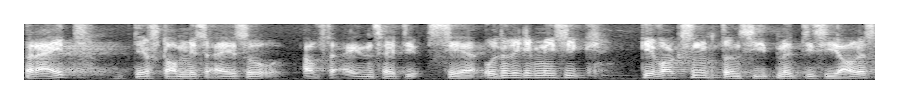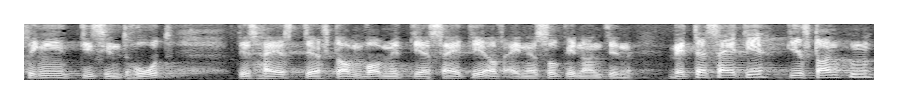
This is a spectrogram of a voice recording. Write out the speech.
breit. Der Stamm ist also auf der einen Seite sehr unregelmäßig gewachsen. Dann sieht man diese Jahresringe, die sind rot. Das heißt, der Stamm war mit der Seite auf einer sogenannten Wetterseite gestanden.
